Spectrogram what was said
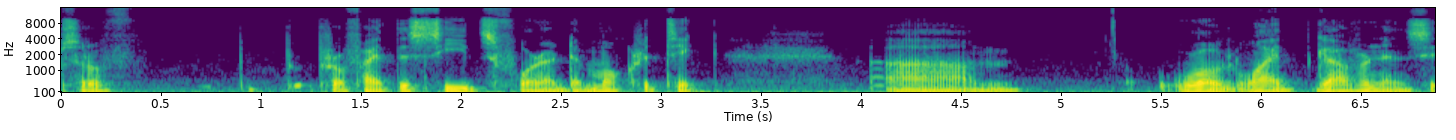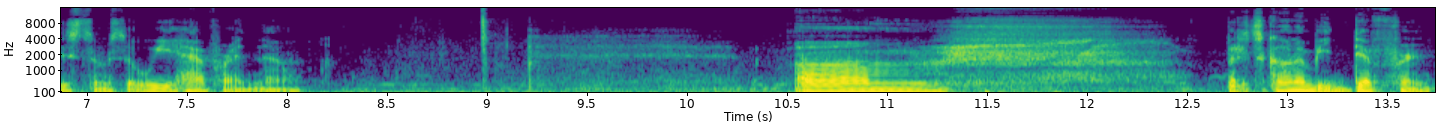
sort of provide the seeds for a democratic um, worldwide governance systems that we have right now. Um, but it's gonna be different,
